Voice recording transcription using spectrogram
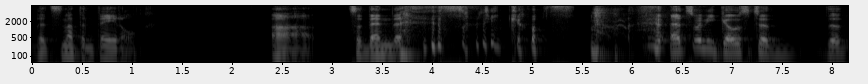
that's nothing fatal. Uh, so then that's when he goes. that's when he goes to the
